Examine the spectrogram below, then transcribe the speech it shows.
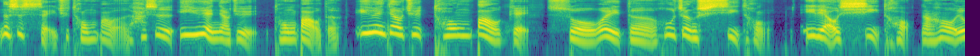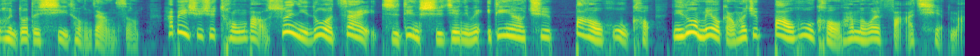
那是谁去通报的？他是医院要去通报的，医院要去通报给。所谓的护证系统、医疗系统，然后有很多的系统这样子哦，他必须去通报。所以你如果在指定时间里面，一定要去。报户口，你如果没有赶快去报户口，他们会罚钱嘛。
